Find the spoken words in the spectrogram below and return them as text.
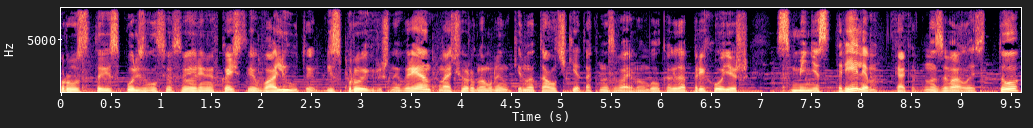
просто использовался в свое время в качестве валюты. Беспроигрышный вариант на черном рынке на толчке, так называемый был. Когда приходишь с министрелем, как это называлось, то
